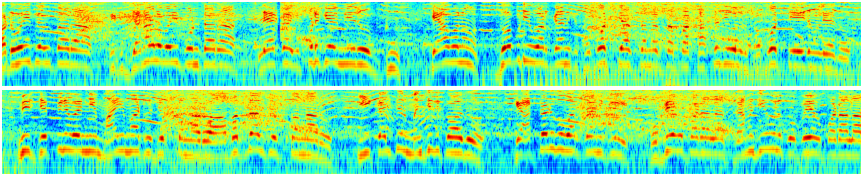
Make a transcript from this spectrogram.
అటువైపు వెళ్తారా? ఇటు జనాల వైపు ఉంటారా? లేక ఇప్పటికే మీరు కేవలం దోపిడీ వర్గానికి సపోర్ట్ చేస్తున్నారు తప్ప కష్టజీవులకు సపోర్ట్ చేయడం లేదు. మీరు చెప్పినవన్నీ మాయ మాటలు చెప్తున్నారు అబద్ధాలు చెప్తున్నారు. ఈ కల్చర్ మంచిది కాదు. అట్టడుగు వర్గానికి ఉపయోగపడాలా? శ్రమజీవులకు ఉపయోగపడాలా?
